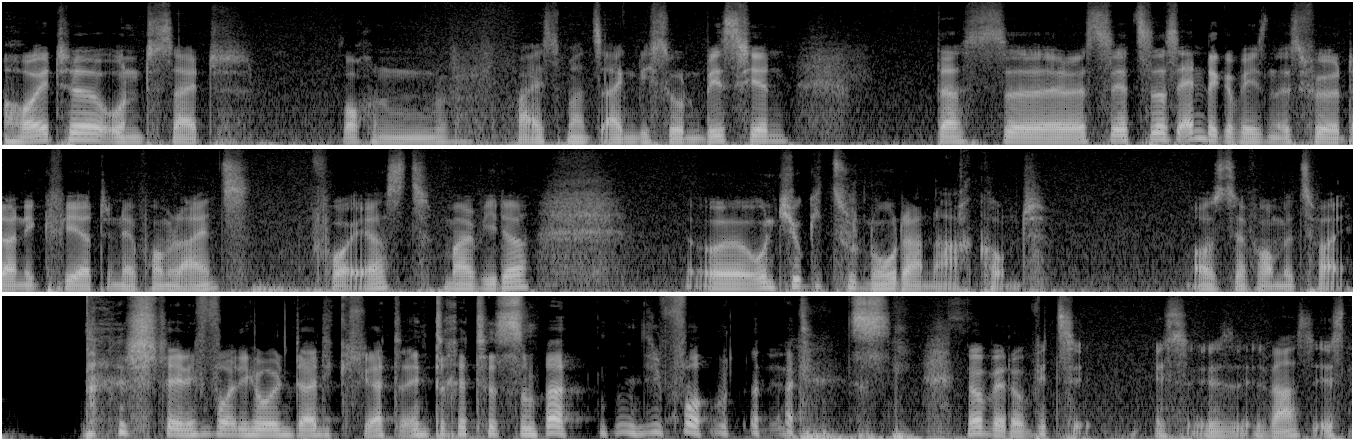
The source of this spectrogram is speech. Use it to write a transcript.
heute und seit Wochen weiß man es eigentlich so ein bisschen, dass äh, es jetzt das Ende gewesen ist für Danny Quert in der Formel 1. Vorerst mal wieder. Äh, und Yuki Tsunoda nachkommt aus der Formel 2. Stell dir vor, die holen Danny Quert ein drittes Mal in die Formel 1. ja, wäre doch witzig. Ist, ist, was? Ist,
